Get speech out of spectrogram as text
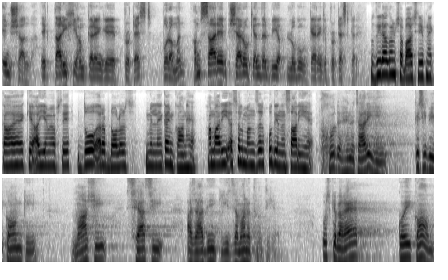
انشاءاللہ ایک تاریخی ہم کریں گے پروٹیسٹ پرامن۔ ہم سارے شہروں کے اندر بھی لوگوں کو کہہ رہے ہیں کہ پروٹیسٹ کریں۔ وزیر اعظم شہباز شریف نے کہا ہے کہ آئی ایم ایف سے دو ارب ڈالرز ملنے کا امکان ہے۔ ہماری اصل منزل خود انحصاری ہے۔ خود انحصاری ہی کسی بھی قوم کی معاشی، سیاسی آزادی کی ضمانت ہوتی ہے۔ اس کے بغیر کوئی قوم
